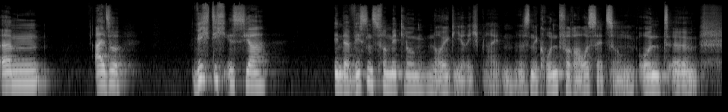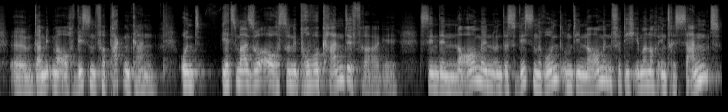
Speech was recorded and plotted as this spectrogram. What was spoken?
Ähm, also wichtig ist ja, in der Wissensvermittlung neugierig bleiben. Das ist eine Grundvoraussetzung. Und äh, äh, damit man auch Wissen verpacken kann. Und jetzt mal so auch so eine provokante Frage. Sind denn Normen und das Wissen rund um die Normen für dich immer noch interessant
